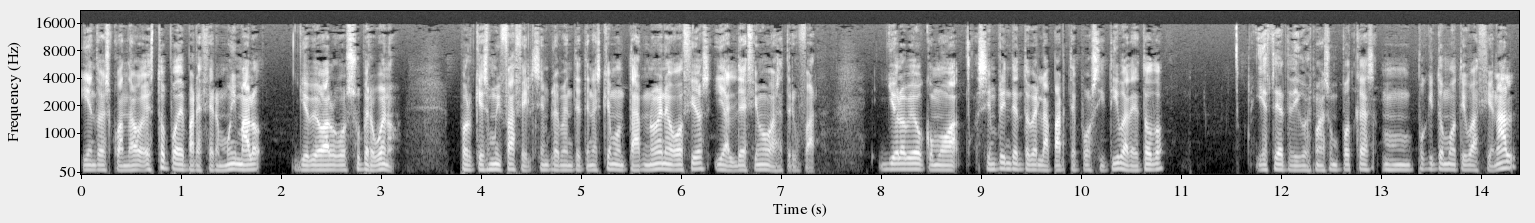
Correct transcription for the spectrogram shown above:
Y entonces cuando esto puede parecer muy malo, yo veo algo súper bueno porque es muy fácil, simplemente tienes que montar nueve negocios y al décimo vas a triunfar. Yo lo veo como, siempre intento ver la parte positiva de todo, y este ya te digo, es más un podcast un poquito motivacional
